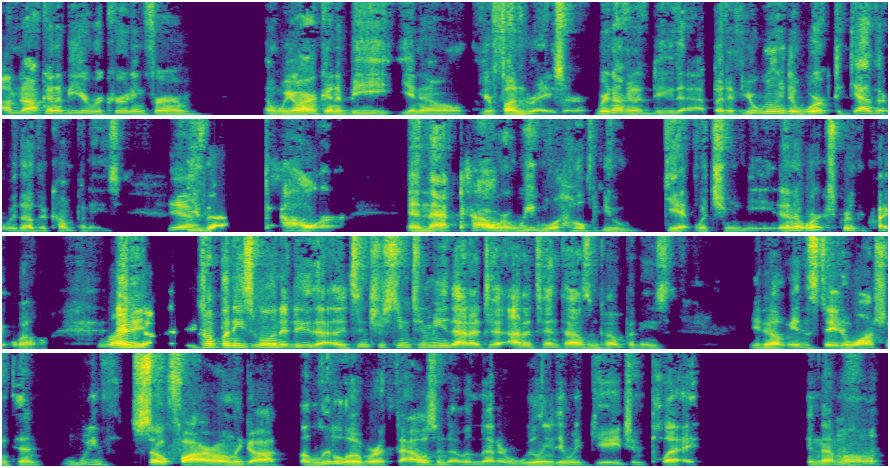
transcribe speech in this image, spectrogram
i'm not going to be your recruiting firm and we aren't going to be, you know, your fundraiser. We're not going to do that. But if you're willing to work together with other companies, Yeah. you've got power. And that power, we will help you get what you need. And it works really quite well. Right. And company's willing to do that. It's interesting to me that out of- out of 10,000 companies, you know, in the state of Washington, we've so far only got a little over a thousand of them that are willing to engage and play in that Mhm. model.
